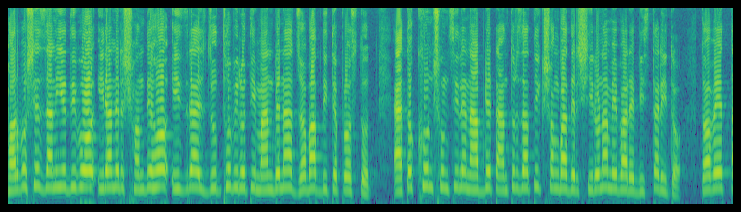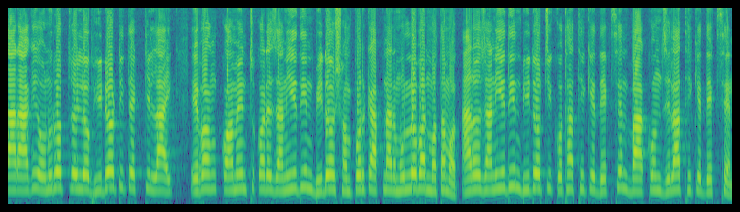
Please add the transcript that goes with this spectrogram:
সর্বশেষ জানিয়ে দিব, ইরানের সন্দেহ, ইসরায়েল যুদ্ধবিরতি মানবে না, জবাব দিতে প্রস্তুত। এতক্ষণ শুনছিলেন আপডেট আন্তর্জাতিক সংবাদের শিরোনাম এবারে বিস্তারিত। তবে তার আগে অনুরোধ রইল, ভিডিওটিতে একটি লাইক এবং কমেন্ট করে জানিয়ে দিন ভিডিও সম্পর্কে আপনার মূল্যবান মতামত। আরও জানিয়ে দিন ভিডিওটি কোথা থেকে দেখছেন বা কোন জেলা থেকে দেখছেন।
